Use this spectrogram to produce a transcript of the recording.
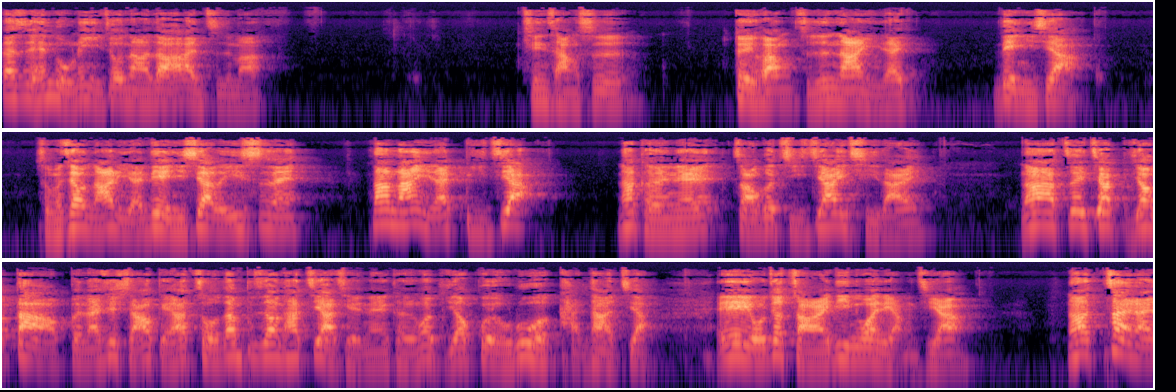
但是很努力你就拿到案子吗？经常是对方只是拿你来练一下。什么叫拿你来练一下的意思呢？那拿你来比价，那可能呢找个几家一起来，那这家比较大，本来就想要给他做，但不知道他价钱呢可能会比较贵，我如何砍他的价？哎，我就找来另外两家，然后再来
